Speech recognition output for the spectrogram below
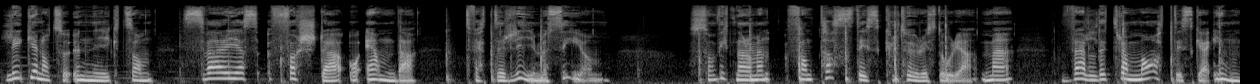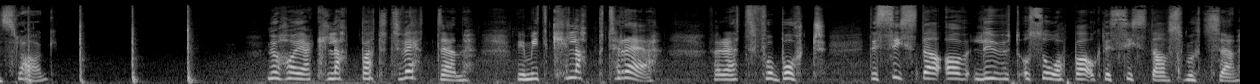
ligger något så unikt som Sveriges första och enda tvätterimuseum som vittnar om en fantastisk kulturhistoria med väldigt dramatiska inslag. Nu har jag klappat tvätten med mitt klappträ för att få bort det sista av lut och såpa och det sista av smutsen.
